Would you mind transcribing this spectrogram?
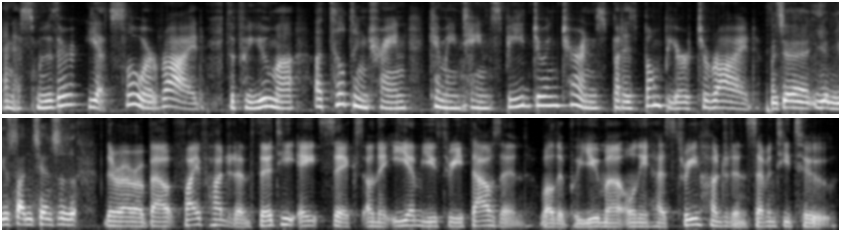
and a smoother yet slower ride. The Puyuma, a tilting train, can maintain speed during turns but is bumpier to ride. There are about 538 six on the EMU 3000, while the Puyuma only has 372.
